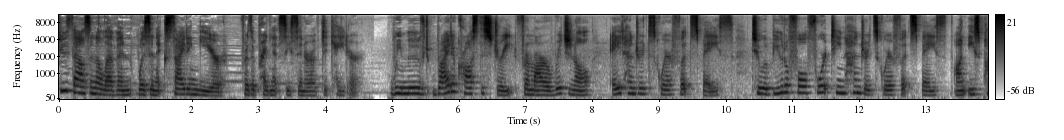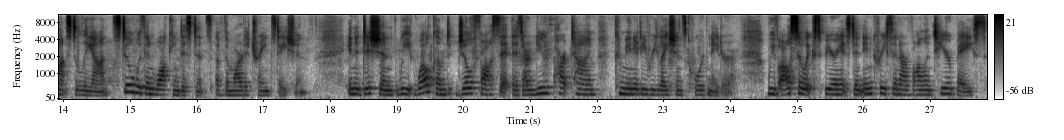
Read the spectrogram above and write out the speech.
2011 was an exciting year for the Pregnancy Center of Decatur. We moved right across the street from our original 800 square foot space to a beautiful 1,400 square foot space on East Ponce de Leon, still within walking distance of the MARTA train station. In addition, we welcomed Jill Fawcett as our new part time community relations coordinator. We've also experienced an increase in our volunteer base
